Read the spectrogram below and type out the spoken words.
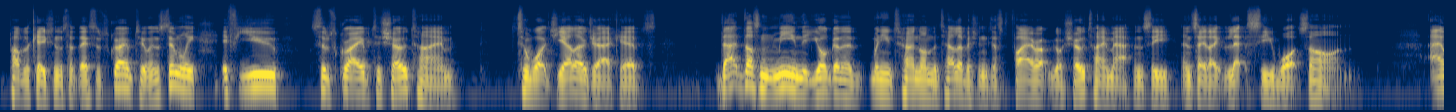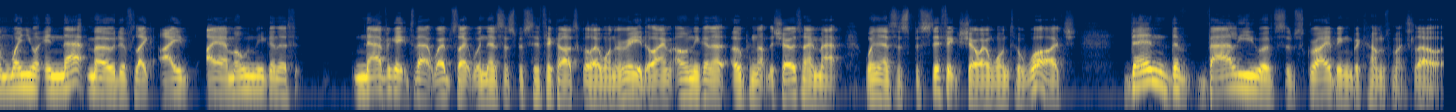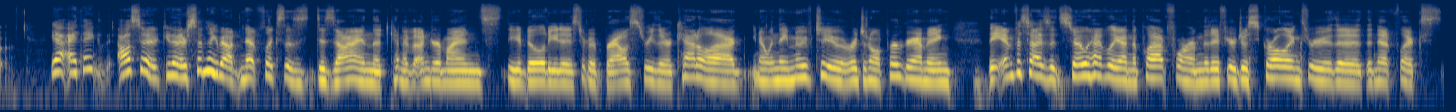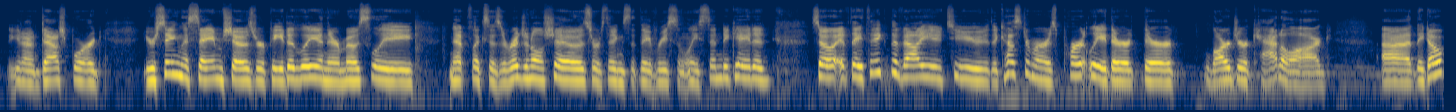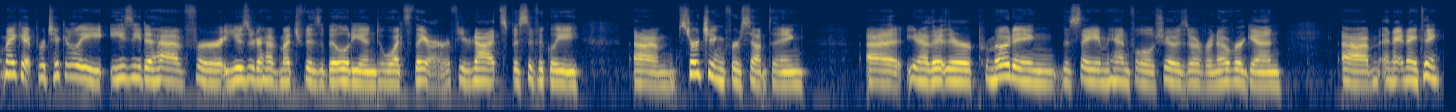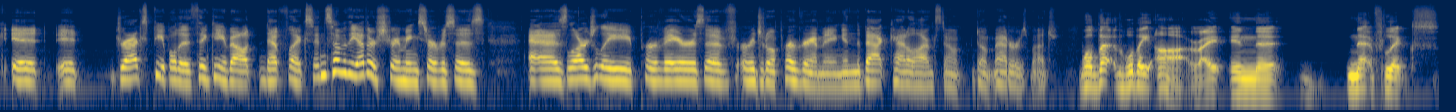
publications that they subscribe to. And similarly, if you subscribe to Showtime to watch Yellow Jackets, that doesn't mean that you're going to, when you turn on the television, just fire up your Showtime app and see and say like, let's see what's on. And when you're in that mode of like, I, I am only going to navigate to that website when there's a specific article I want to read, or I'm only going to open up the Showtime app when there's a specific show I want to watch, then the value of subscribing becomes much lower. Yeah, I think also, you know, there's something about Netflix's design that kind of undermines the ability to sort of browse through their catalog. You know, when they moved to original programming, they emphasize it so heavily on the platform that if you're just scrolling through the the Netflix, you know, dashboard, you're seeing the same shows repeatedly and they're mostly Netflix's original shows or things that they've recently syndicated. So if they think the value to the customer is partly their their larger catalog, uh, they don't make it particularly easy to have for a user to have much visibility into what's there. If you're not specifically um, searching for something, uh, you know they're, they're, promoting the same handful of shows over and over again, um, and, and I think it it directs people to thinking about Netflix and some of the other streaming services as largely purveyors of original programming, and the back catalogs don't don't matter as much. Well, that well they are right in the Netflix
